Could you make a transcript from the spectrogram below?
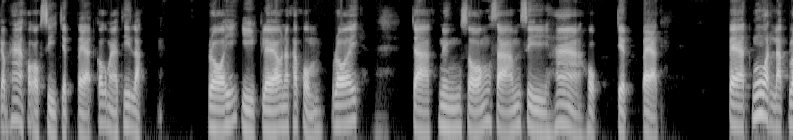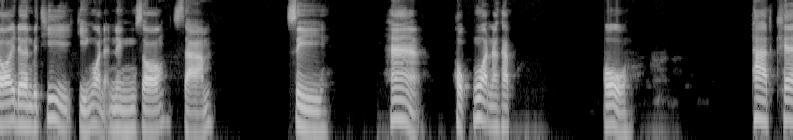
กับห้าเขาออกสี่เจ็ดแปดก็มาที่หลักร้อยอีกแล้วนะครับผมร้อยจากหนึ่งสองสามสี่ห้าหกเจ็ดแปดแปดงวดหลักร้อยเดินไปที่กี่งวดอะหนึ่งสองสามสี่ห้าหกงวดนะครับ โอ้ พลาดแค่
